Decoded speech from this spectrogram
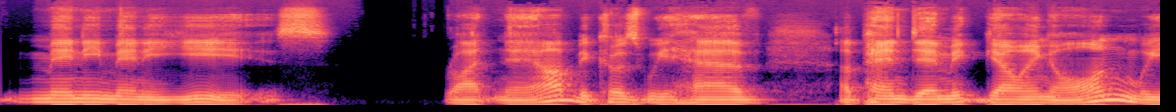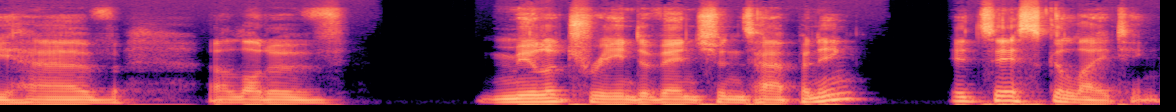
many, many years. Right now, because we have a pandemic going on, we have a lot of military interventions happening, it's escalating.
